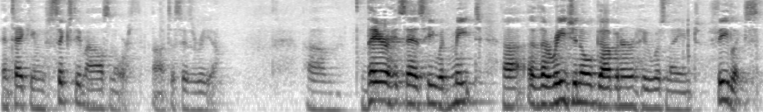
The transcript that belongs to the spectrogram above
and take him 60 miles north uh, to Caesarea. Um, there it says he would meet uh, the regional governor who was named Felix.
